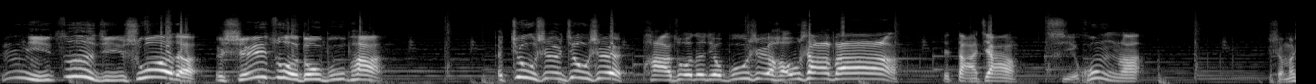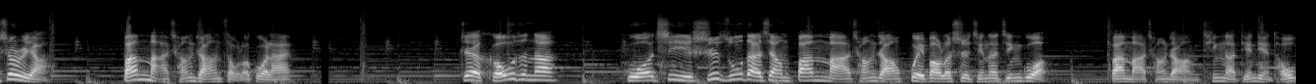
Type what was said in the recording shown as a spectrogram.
你自己说的，谁坐都不怕。就是就是，怕坐的就不是好沙发。这大家起哄了。什么事儿呀？斑马厂长走了过来。这猴子呢，火气十足的向斑马厂长汇报了事情的经过。斑马厂长听了，点点头，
